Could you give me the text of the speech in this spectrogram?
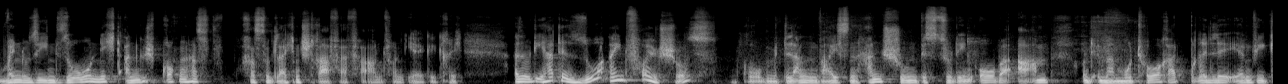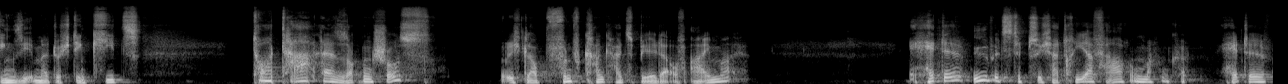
Wenn du sie so nicht angesprochen hast, hast du gleich ein Strafverfahren von ihr gekriegt. Also die hatte so einen Vollschuss, so mit langen weißen Handschuhen bis zu den Oberarmen und immer Motorradbrille. Irgendwie ging sie immer durch den Kiez. Totaler Sockenschuss. Ich glaube, fünf Krankheitsbilder auf einmal. Hätte übelste Psychiatrieerfahrung machen können. Hätte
